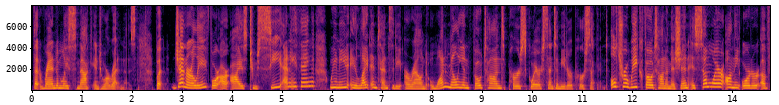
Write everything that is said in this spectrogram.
that randomly smack into our retinas. But generally, for our eyes to see anything, we need a light intensity around 1 million photons per square centimeter per second. Ultra weak photon emission is somewhere on the order of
